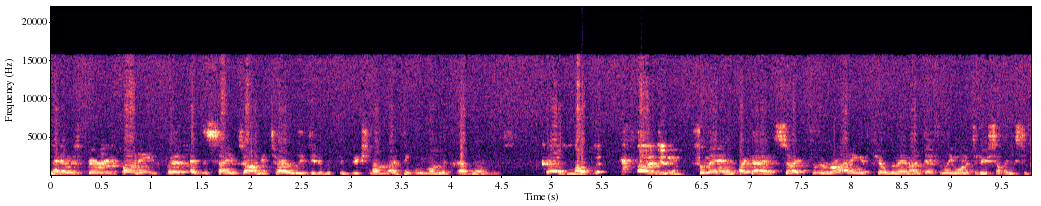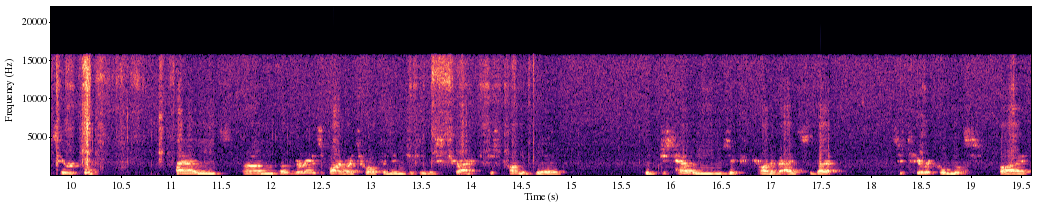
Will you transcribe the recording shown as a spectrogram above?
yeah. And it was very funny, but at the same time, he totally did it with conviction. I don't think anyone in the crowd knows this. crowd loved it. I didn't. For Man, okay, so for the writing of Kill the Man, I definitely wanted to do something satirical. And um, I was very inspired by 12 and Ninja for this track, just kind of the, the, just how the music kind of adds to that satiricalness by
